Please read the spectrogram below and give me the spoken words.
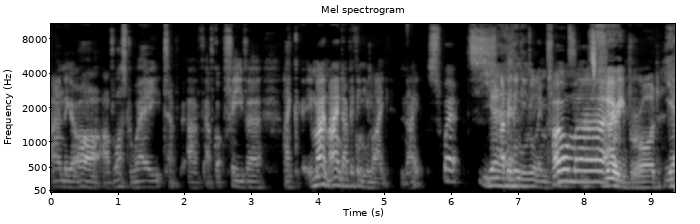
and they go, "Oh, I've lost weight, I've, I've, I've got fever," like in my mind, I'd be thinking like night sweats. Yeah. I'd be thinking lymphoma. It's very broad. Yeah,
